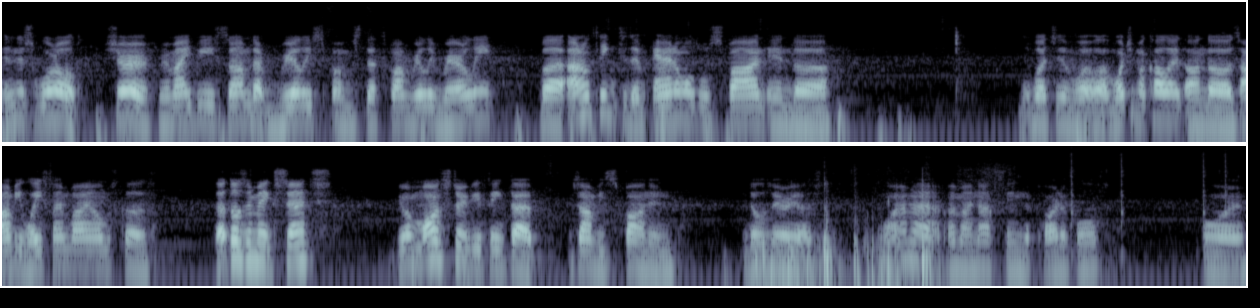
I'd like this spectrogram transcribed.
in this world. Sure, there might be some that really spawn that spawn really rarely, but I don't think the animals will spawn in the what what what you call it on the zombie wasteland biomes because that doesn't make sense. You're a monster if you think that zombies spawn in those areas. Why am I am I not seeing the particles or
